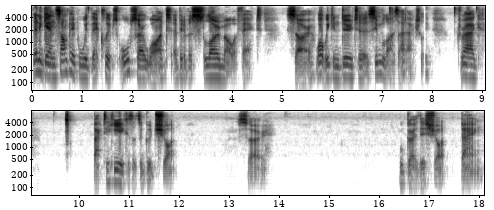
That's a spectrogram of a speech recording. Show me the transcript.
then again, some people with their clips also want a bit of a slow-mo effect. So, what we can do to symbolize that, actually, drag back to here, because it's a good shot. So, we'll go this shot, bang.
